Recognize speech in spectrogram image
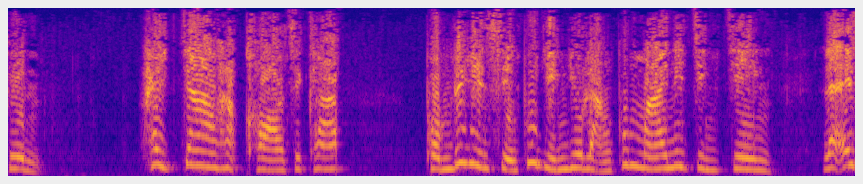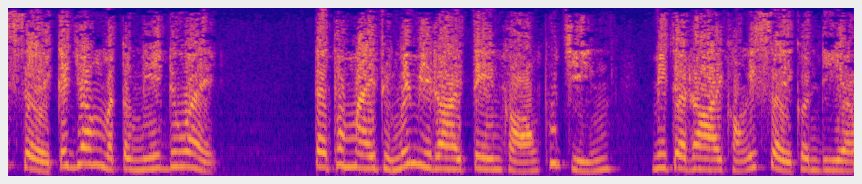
ขึ้น ให้เจ้าหักคอสิครับ ผมได้ยินเสียงผู้หญิงอยู่หลังพุ่มไม้นี่จริง ๆ และไอ้เสยก็ย่องมาตรงนี้ด้วย แต่ทำไมถึงไม่มีรอยตีนของผู้หญิง มีแต่รอยของไอ้เสยคนเดียว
